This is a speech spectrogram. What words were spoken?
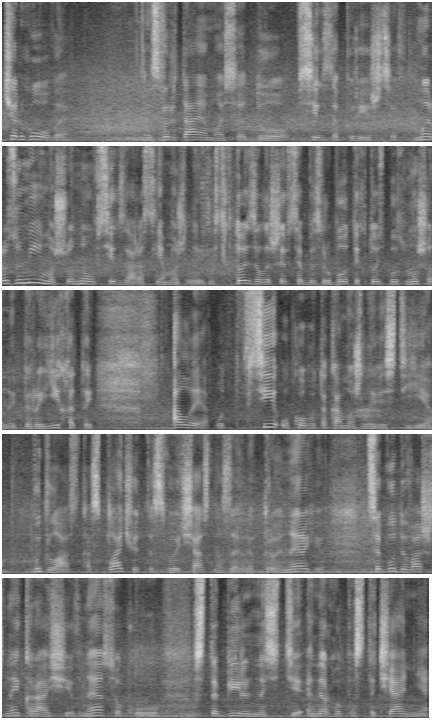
в чергове звертаємося до всіх запоріжців. Ми розуміємо, що ну у всіх зараз є можливість. Хтось залишився без роботи, хтось був змушений переїхати. Але от всі, у кого така можливість є, будь ласка, сплачуйте своєчасно за електроенергію. Це буде ваш найкращий внесок у стабільності енергопостачання.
